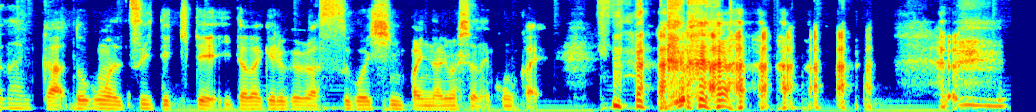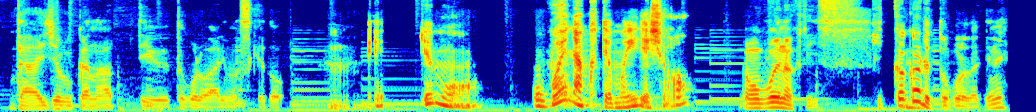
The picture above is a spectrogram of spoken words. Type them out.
ー、なんかどこまでついてきていただけるかがすごい心配になりましたね、今回。大丈夫かなっていうところはありますけど。うんえでも、覚えなくてもいいでしょ？覚えなくていいです。引っかかるところだけね。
